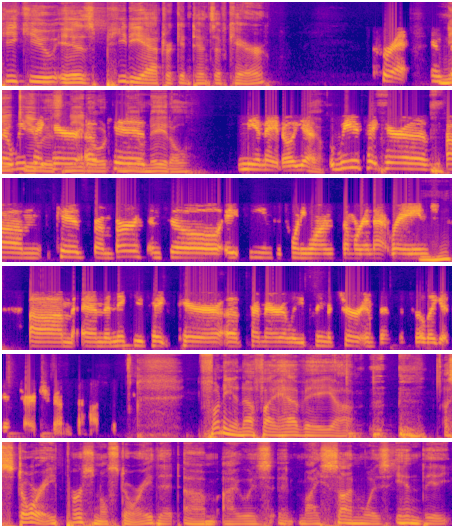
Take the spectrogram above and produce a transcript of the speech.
PICU is pediatric intensive care. Correct. And so we take care neonatal- of kids neonatal. neonatal. Yes, we take care of um, kids from birth until 18 to 21, somewhere in that range. Mhm. Um, and the NICU takes care of primarily premature infants until they get discharged from the hospital. Funny enough, I have a uh, a story, personal story that um, I was. Uh, my son was in the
